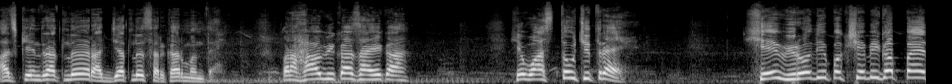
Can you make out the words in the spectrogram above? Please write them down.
आज केंद्रातलं राज्यातलं सरकार म्हणत आहे पण हा विकास आहे का? हे वास्तव चित्र आहे. हे विरोधी पक्ष बी गप्प आहेत.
